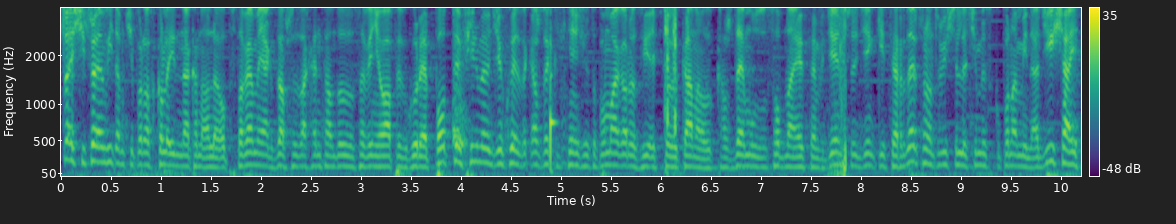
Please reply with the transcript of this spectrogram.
Cześć i czołem, witam Cię po raz kolejny na kanale Obstawiamy, jak zawsze zachęcam do zostawienia łapy w górę pod tym filmem. Dziękuję za każde kliknięcie, to pomaga rozwijać cały kanał. Każdemu z osobna jestem wdzięczny, dzięki serdeczne. Oczywiście lecimy z kuponami na dzisiaj.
